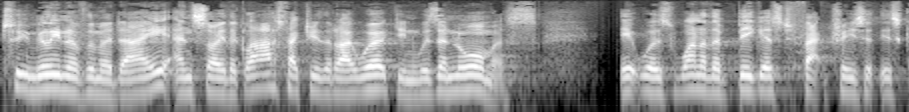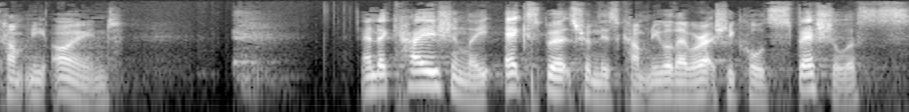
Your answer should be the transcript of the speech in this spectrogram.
two million of them a day, and so the glass factory that I worked in was enormous. It was one of the biggest factories that this company owned. And occasionally, experts from this company, or they were actually called specialists,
